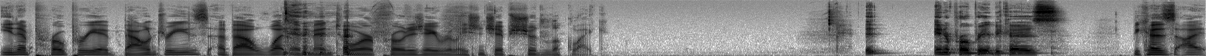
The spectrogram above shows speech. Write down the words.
inappropriate boundaries about what a mentor protege relationship should look like. inappropriate because because I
